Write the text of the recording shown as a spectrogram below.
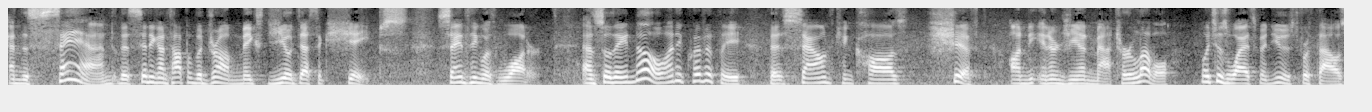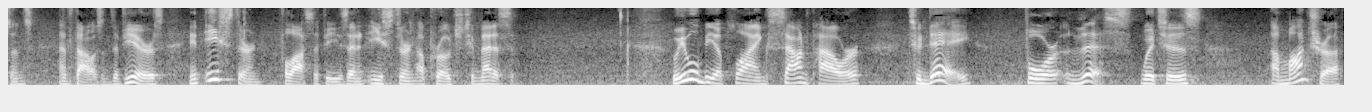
and the sand that's sitting on top of a drum makes geodesic shapes. Same thing with water. And so they know unequivocally that sound can cause shift on the energy and matter level, which is why it's been used for thousands and thousands of years in Eastern philosophies and an Eastern approach to medicine. We will be applying sound power today for this, which is a mantra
